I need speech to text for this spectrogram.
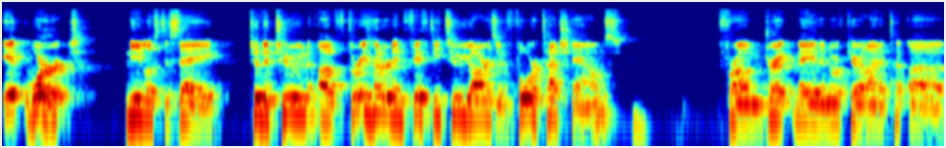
it worked, needless to say, to the tune of 352 yards and four touchdowns from Drake Maye, the North Carolina t- uh,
